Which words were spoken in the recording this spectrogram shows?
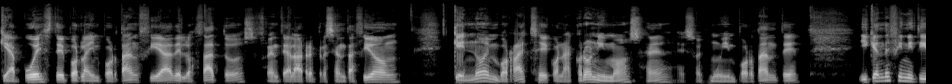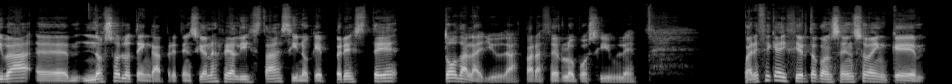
que apueste por la importancia de los datos frente a la representación, que no emborrache con acrónimos, ¿eh? eso es muy importante, y que en definitiva eh, no solo tenga pretensiones realistas, sino que preste toda la ayuda para hacerlo posible. Parece que hay cierto consenso en que,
